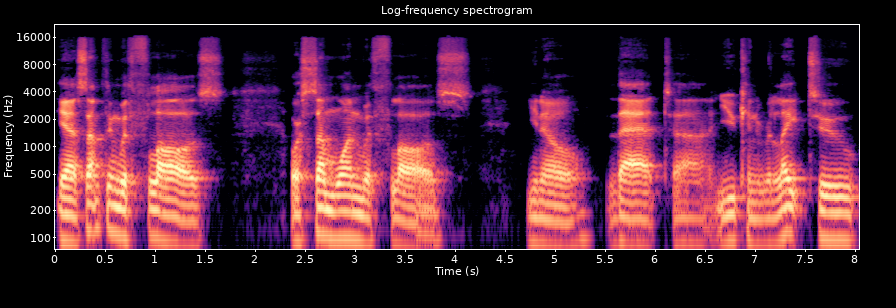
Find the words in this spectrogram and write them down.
Yeah. Something with flaws or someone with flaws, you know, that uh, you can relate to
